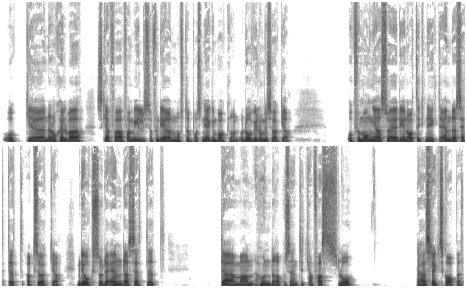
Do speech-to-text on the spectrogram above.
och eh, när de själva skaffar familj så funderar de ofta på sin egen bakgrund och då vill de ju söka. Och för många så är DNA-teknik det enda sättet att söka. Men det är också det enda sättet där man hundraprocentigt kan fastslå det här släktskapet.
